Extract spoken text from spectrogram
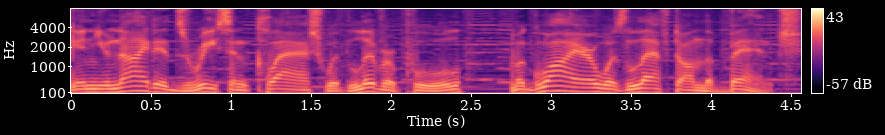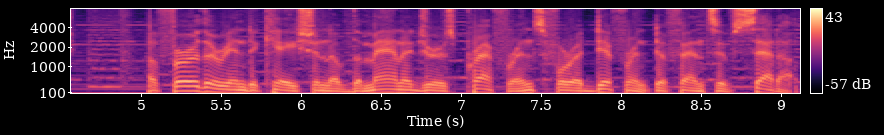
In United's recent clash with Liverpool, Maguire was left on the bench, a further indication of the manager's preference for a different defensive setup.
